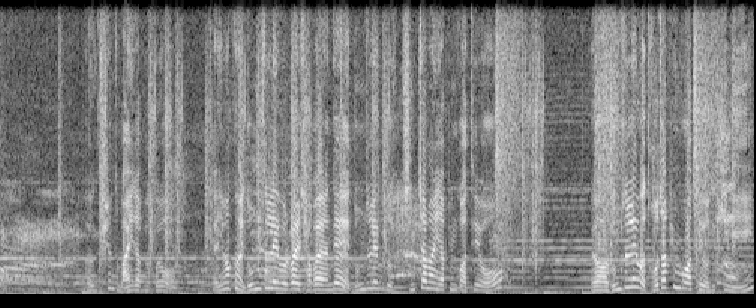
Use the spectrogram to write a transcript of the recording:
아, 여기 피션트 많이 잡혔고요. 야, 이만큼의 놈슬레이브를 빨리 잡아야 하는데 놈슬레이브도 진짜 많이 잡힌 것 같아요. 야 놈슬레이브가 더 잡힌 것 같아요 느낌이.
